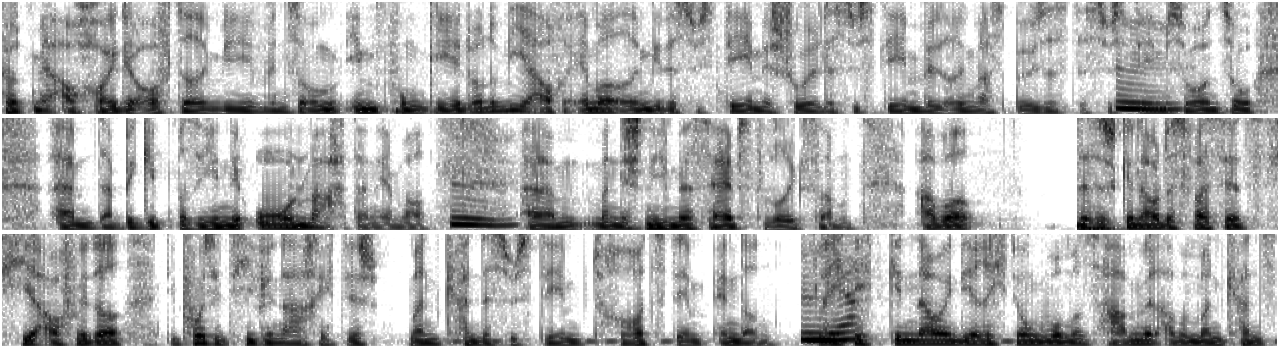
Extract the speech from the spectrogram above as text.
hört mir auch heute oft irgendwie, wenn es um Impfung geht oder wie auch immer, irgendwie das System ist schuld, das System will irgendwas Böses, das System mhm. so und so. Ähm, da begibt man sich in eine Ohnmacht dann immer. Mhm. Ähm, man ist nicht mehr selbstwirksam. Aber das ist genau das, was jetzt hier auch wieder die positive Nachricht ist. Man kann das System trotzdem ändern. Mhm, Vielleicht ja. nicht genau in die Richtung, wo man es haben will, aber man kann es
